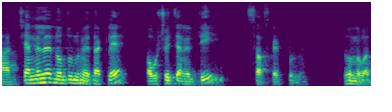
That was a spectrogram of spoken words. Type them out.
আর চ্যানেলে নতুন হয়ে থাকলে অবশ্যই চ্যানেলটি সাবস্ক্রাইব করবেন। ধন্যবাদ।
